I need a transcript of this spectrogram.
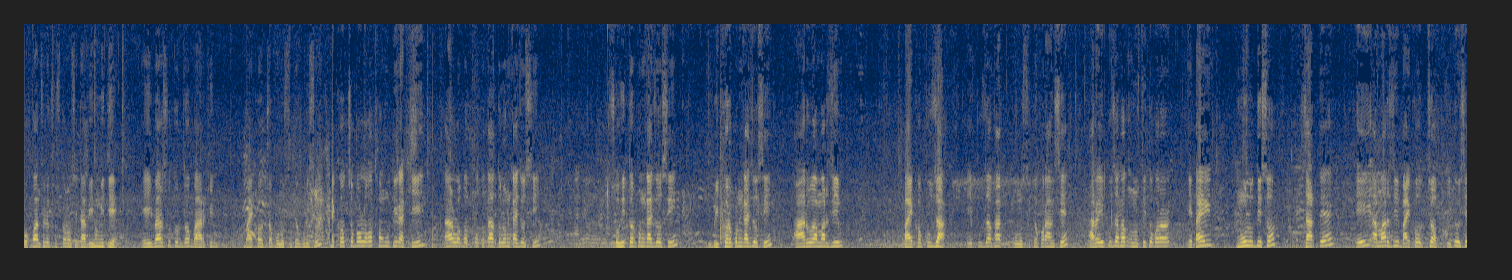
বকো আঞ্চলিক সুস্থনচী দাবী সমিতিয়ে এইবাৰ চতুৰ্দশ বাৰ্ষিক বাইশ উৎসৱ অনুষ্ঠিত কৰিছোঁ বাইশ উৎসৱৰ লগত সংগতি ৰাখি তাৰ লগত পতাকা উত্তোলন কাৰ্যসূচী শ্বহীদ তৰ্পণ কাৰ্যসূচী বৃক্ষৰোপণ কাৰ্যসূচী আৰু আমাৰ যি বাইশ পূজা এই পূজা ভাগ অনুষ্ঠিত কৰা হৈছে। আৰু এই পূজা ভাগ অনুষ্ঠিত কৰাৰ এটাই মূল উদ্দেশ্য যাতে এই আমাৰ যি বাইশ উৎসৱ এইটো হৈছে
